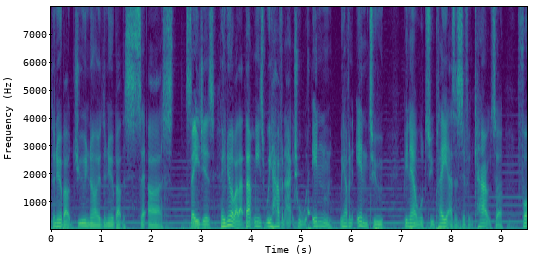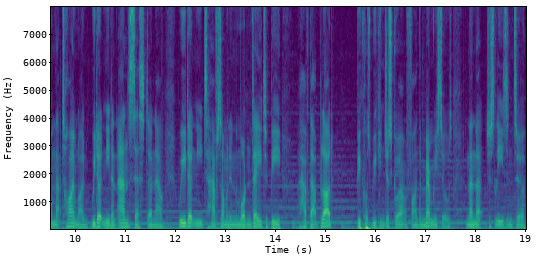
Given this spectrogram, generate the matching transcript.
They knew about Juno. They knew about the uh, sages. They knew about that. That means we have an actual in. We have an in to being able to play as a different character from that timeline. We don't need an ancestor now. We don't need to have someone in the modern day to be have that blood because we can just go out and find the memory seals. And then that just leads into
